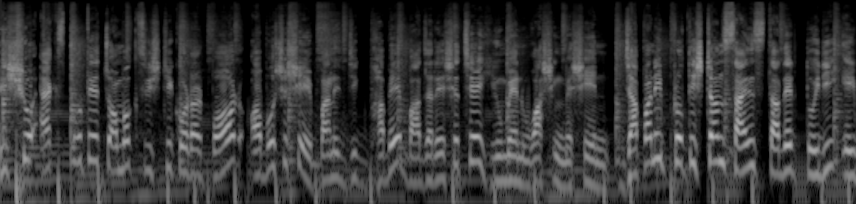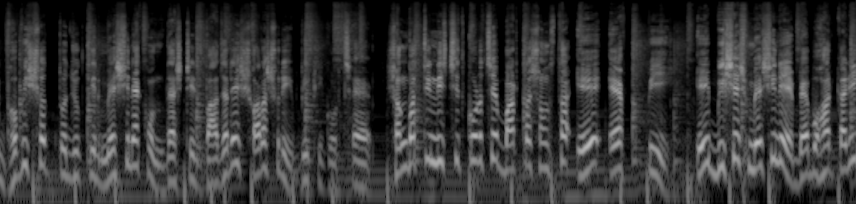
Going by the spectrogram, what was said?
বিশ্ব এক্সপোতে চমক সৃষ্টি করার পর অবশেষে বাণিজ্যিকভাবে বাজারে এসেছে হিউম্যান ওয়াশিং মেশিন। জাপানি প্রতিষ্ঠান সায়েন্স তাদের তৈরি এই ভবিষ্যৎ প্রযুক্তির মেশিন এখন দেশটির বাজারে সরাসরি বিক্রি করছে। সংবাদটি নিশ্চিত করেছে বার্তা সংস্থা এএফপি। এই বিশেষ মেশিনে ব্যবহারকারী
